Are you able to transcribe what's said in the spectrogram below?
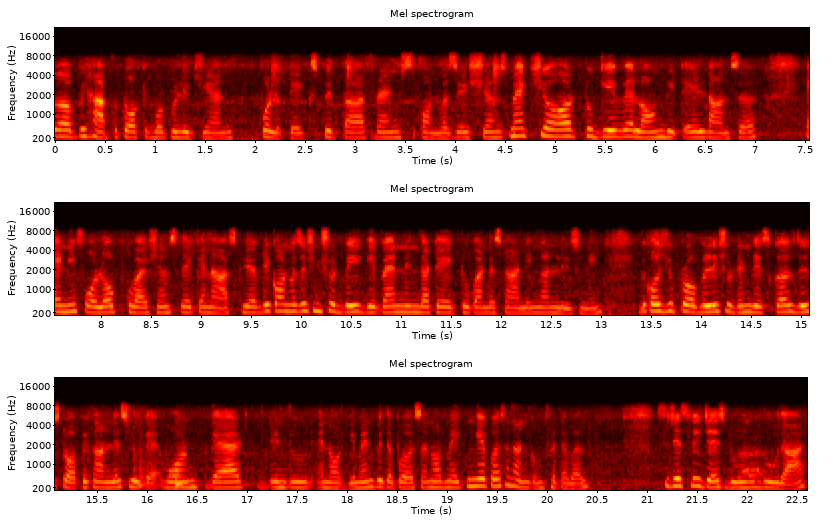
uh, we have to talk about religion politics with our friends conversations. Make sure to give a long detailed answer. Any follow up questions they can ask you. Every conversation should be given in the take to understanding and listening because you probably shouldn't discuss this topic unless you get, won't get into an argument with a person or making a person uncomfortable. Seriously just don't do that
